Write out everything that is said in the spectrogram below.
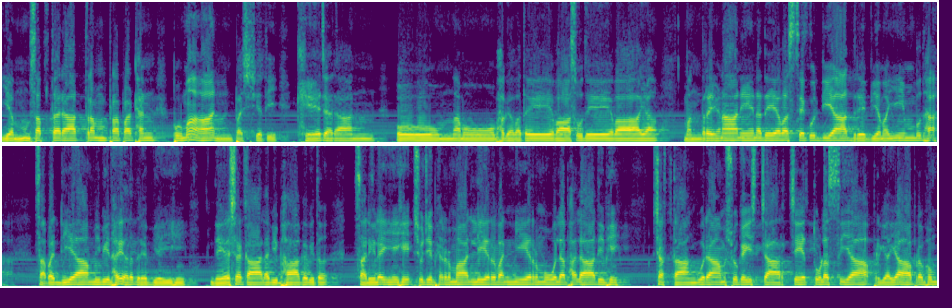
यम् सप्तरात्रम् प्रपठन् पुमान् पश्यति खेचरान् ॐ नमो भगवते वासुदेवाय। मन्त्रेणानेन देवस्य कुर्याद्द्रव्यमयीम् बुध। सपद्याम् विविधैर्द्रव्यैः देशकालविभागवित् सलिलैः शुचिभिर्माल्यैर्वन्यैर्मूलफलादिभिः शस्ताङ्गुरांशुकैश्चार्चेत्तुलस्या प्रियया प्रभुम्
